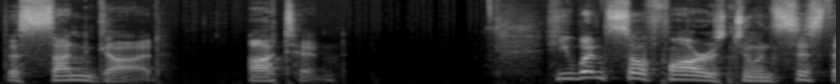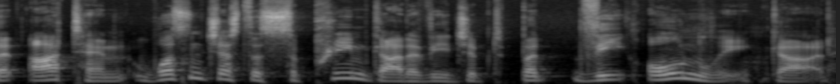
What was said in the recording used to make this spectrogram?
the sun god, Aten. He went so far as to insist that Aten wasn't just the supreme god of Egypt, but the only god.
